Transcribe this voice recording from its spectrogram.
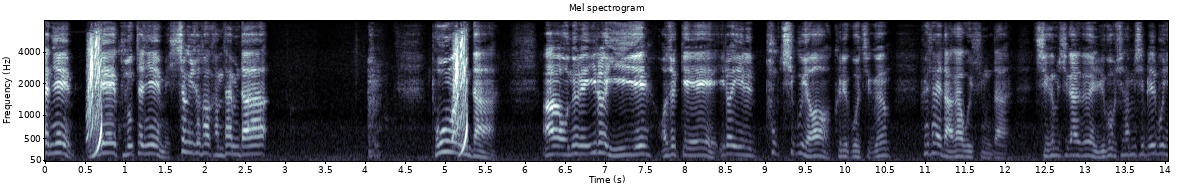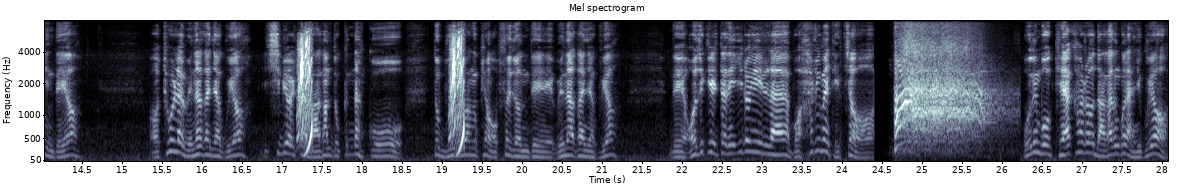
구독자님, 네 구독자님 시청해주셔서 감사합니다. 보호망입니다. 아 오늘은 1월 2일 어저께 1월 2일 푹 치고요. 그리고 지금 회사에 나가고 있습니다. 지금 시각은 7시 31분인데요. 어, 토요일날 왜 나가냐고요? 12월달 마감도 끝났고 또 무료환급형 없어졌는데 왜 나가냐고요? 네 어저께 일단은 1월일날 뭐 하루면 됐죠. 오늘 뭐 계약하러 나가는 건 아니고요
